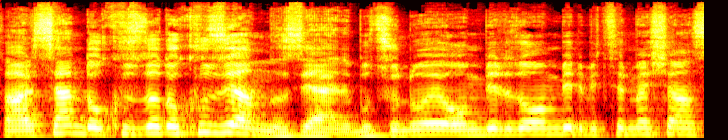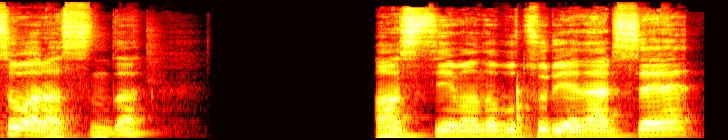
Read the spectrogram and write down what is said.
Carsen 9'da 9 yalnız yani. Bu turnuvayı 11'de 11 bitirme şansı var aslında. Hans Diemann'ı bu tur yenerse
